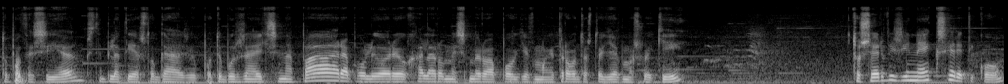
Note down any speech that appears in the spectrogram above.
τοποθεσία στην πλατεία στον Γκάζι, οπότε μπορείς να έχεις ένα πάρα πολύ ωραίο χαλαρό μεσημέρο απόγευμα τρώγοντας το γεύμα σου εκεί. Το σέρβις είναι εξαιρετικό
